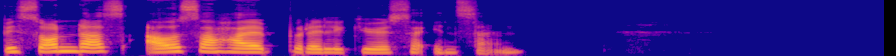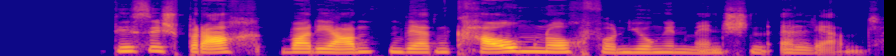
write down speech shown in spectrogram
besonders außerhalb religiöser Inseln. Diese Sprachvarianten werden kaum noch von jungen Menschen erlernt.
